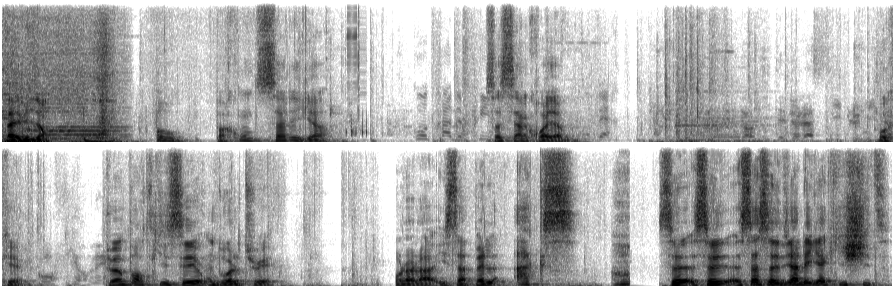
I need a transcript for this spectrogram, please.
Pas évident. Oh, par contre, ça, les gars, ça, c'est incroyable. Ok. Peu importe qui c'est, on doit le tuer. Oh là là, il s'appelle Axe. Ça, ça, ça, ça veut dire les gars qui cheat.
